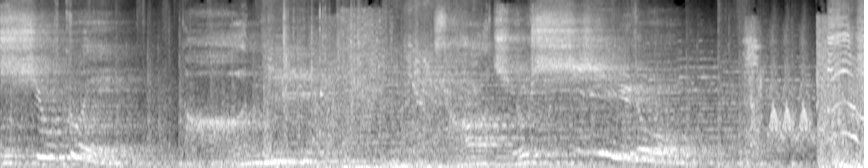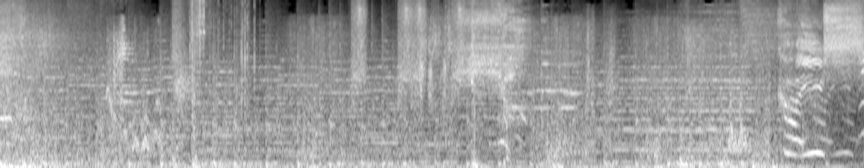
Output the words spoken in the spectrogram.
羞愧，打你，杀就息肉。开始！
